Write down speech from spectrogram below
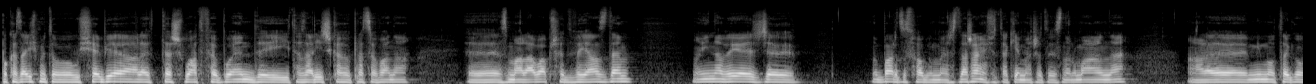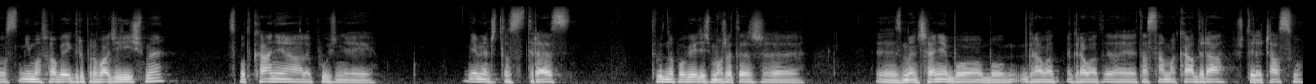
pokazaliśmy to u siebie, ale też łatwe błędy i ta zaliczka wypracowana e, zmalała przed wyjazdem. No i na wyjeździe no bardzo słaby mecz. Zdarzają się takie mecze, to jest normalne, ale mimo tego, mimo słabej gry prowadziliśmy spotkanie, ale później nie wiem, czy to stres, trudno powiedzieć, może też e, e, zmęczenie, bo, bo grała, grała ta sama kadra już tyle czasu.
